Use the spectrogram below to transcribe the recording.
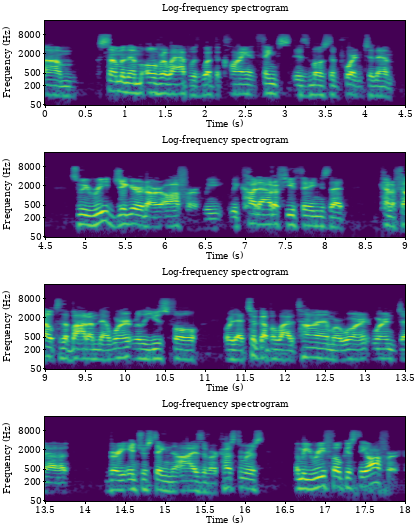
um, some of them overlap with what the client thinks is most important to them. So we rejiggered our offer. We, we cut out a few things that kind of fell to the bottom that weren't really useful or that took up a lot of time or weren't, weren't uh, very interesting in the eyes of our customers. And we refocused the offer.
